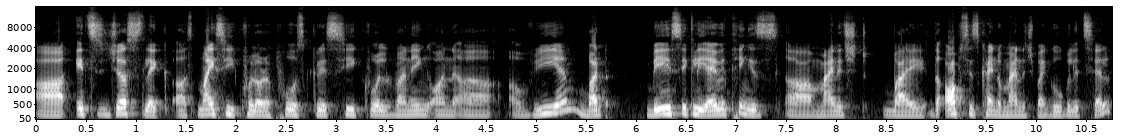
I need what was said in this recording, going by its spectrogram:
Uh, it's just like a MySQL or a PostgreSQL running on a, a VM, but basically everything is uh, managed by the ops is kind of managed by Google itself.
